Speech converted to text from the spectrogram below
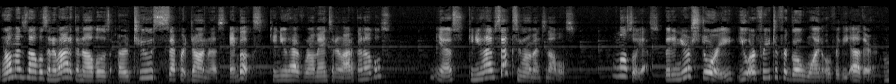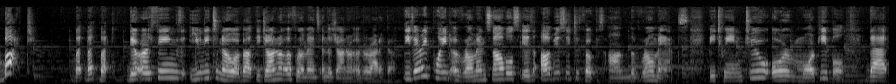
Romance novels and erotica novels are two separate genres and books. Can you have romance and erotica novels? Yes. Can you have sex in romance novels? Also, yes. But in your story, you are free to forego one over the other. But but, but, but, there are things you need to know about the genre of romance and the genre of erotica. The very point of romance novels is obviously to focus on the romance between two or more people that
